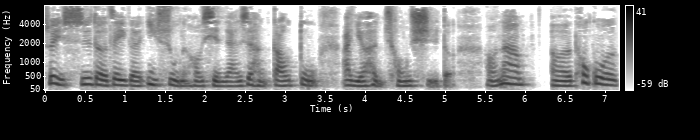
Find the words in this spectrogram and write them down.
所以诗的这个艺术呢哈显然是很高度啊也很充实的。好，那。呃，透过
